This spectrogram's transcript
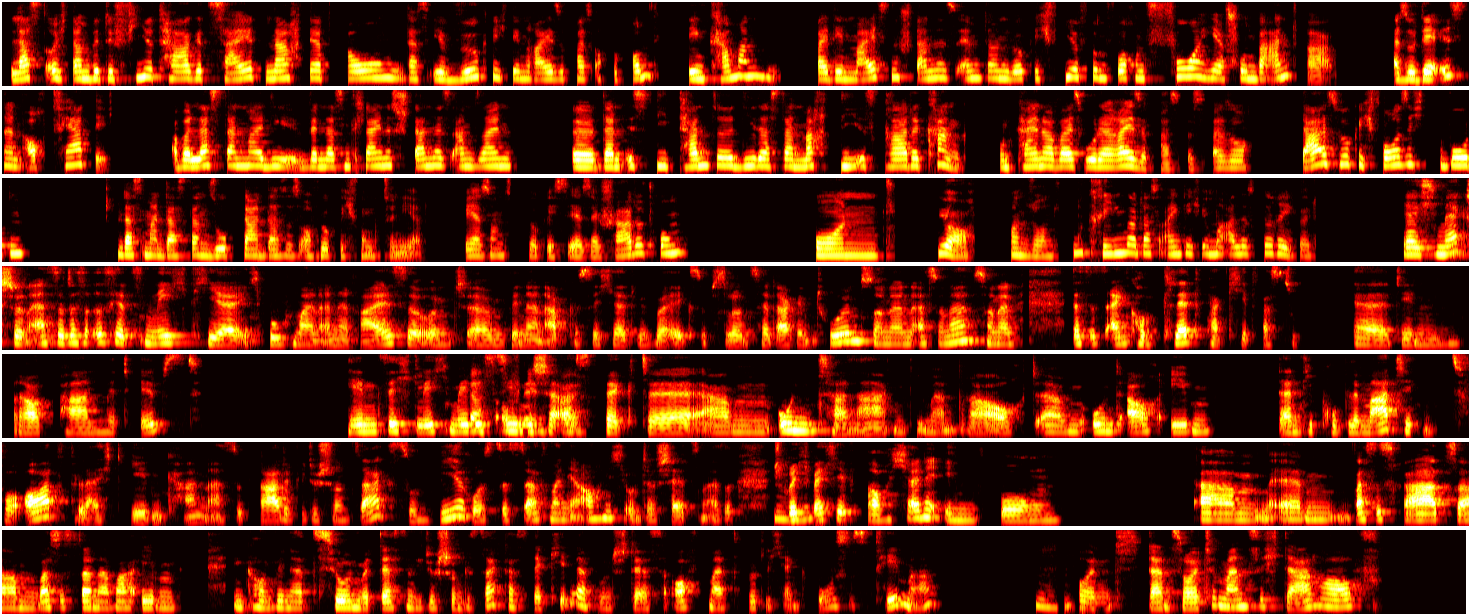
lasst euch dann bitte vier Tage Zeit nach der Trauung, dass ihr wirklich den Reisepass auch bekommt. Den kann man bei den meisten Standesämtern wirklich vier, fünf Wochen vorher schon beantragen. Also der ist dann auch fertig. Aber lasst dann mal die, wenn das ein kleines Standesamt sein, äh, dann ist die Tante, die das dann macht, die ist gerade krank und keiner weiß, wo der Reisepass ist. Also da ist wirklich Vorsicht geboten, dass man das dann so plant, dass es auch wirklich funktioniert. Wäre sonst wirklich sehr, sehr schade drum. Und ja, ansonsten kriegen wir das eigentlich immer alles geregelt. Ja, ich merke schon. Also das ist jetzt nicht hier, ich buche mal eine Reise und äh, bin dann abgesichert über XYZ Agenturen, sondern also ne, sondern das ist ein Komplettpaket, was du äh, den Brautpaaren mitgibst hinsichtlich medizinischer Aspekte, ähm, Unterlagen, die man braucht ähm, und auch eben dann die Problematiken vor Ort vielleicht geben kann. Also gerade wie du schon sagst, so ein Virus, das darf man ja auch nicht unterschätzen. Also sprich, mhm. welche brauche ich eine Impfung? Ähm, ähm, was ist ratsam? Was ist dann aber eben in Kombination mit dessen, wie du schon gesagt hast, der Kinderwunsch, der ist ja oftmals wirklich ein großes Thema. Mhm. Und dann sollte man sich darauf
